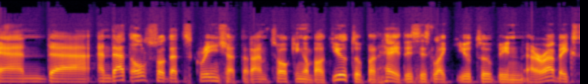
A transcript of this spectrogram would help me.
And, uh, and that also, that screenshot that I'm talking about YouTube, but hey, this is like YouTube in Arabic.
